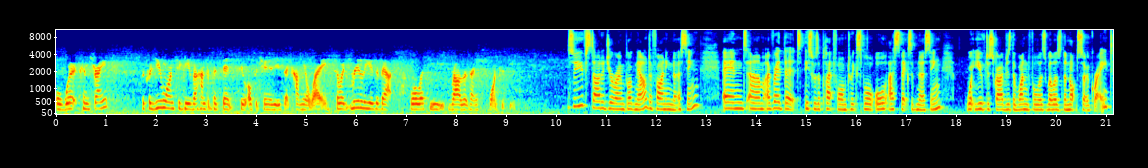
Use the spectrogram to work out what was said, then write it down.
or work constraints because you want to give 100% to opportunities that come your way. So it really is about quality rather than quantity. So you've started your own blog now, Defining Nursing, and um, I've read that this was a platform to explore all aspects of nursing, what you've described as the wonderful as well as the not so great.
